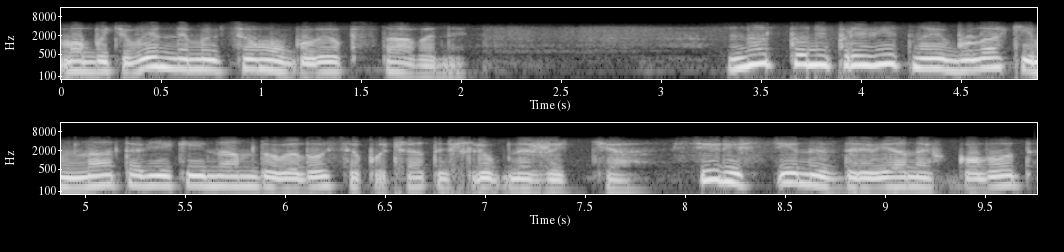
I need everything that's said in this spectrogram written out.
Мабуть, винними в цьому були обставини. Надто непривітною була кімната, в якій нам довелося почати шлюбне життя, сірі стіни з дерев'яних колод,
